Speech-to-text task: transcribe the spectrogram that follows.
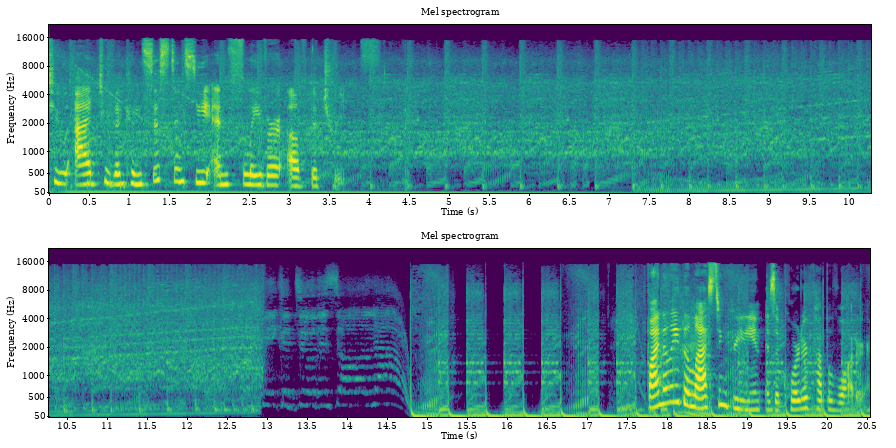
to add to the consistency and flavor of the treat. Finally, the last ingredient is a quarter cup of water.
